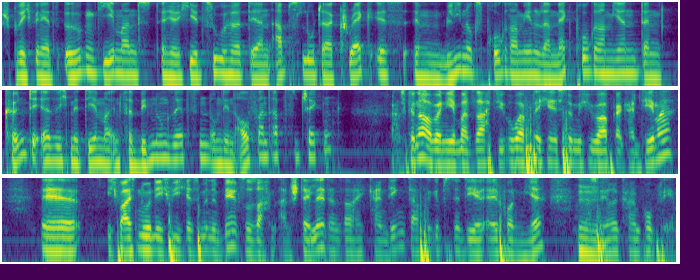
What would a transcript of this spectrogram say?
Sprich, wenn jetzt irgendjemand äh, hier zuhört, der ein absoluter Crack ist im Linux-Programmieren oder Mac-Programmieren, dann könnte er sich mit dir mal in Verbindung setzen, um den Aufwand abzuchecken? Ganz genau, wenn jemand sagt, die Oberfläche ist für mich überhaupt gar kein Thema, äh, ich weiß nur nicht, wie ich jetzt mit einem Bild so Sachen anstelle, dann sage ich kein Ding, dafür gibt es eine DLL von mir. Das Mhm. wäre kein Problem.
